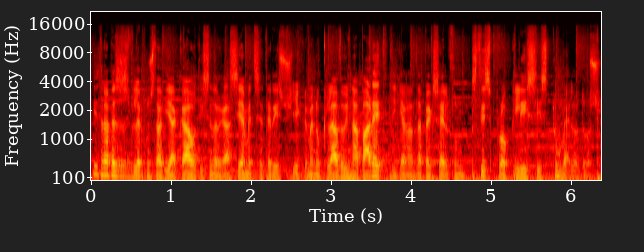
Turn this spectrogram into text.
Οι τράπεζες βλέπουν σταδιακά ότι η συνεργασία με τις εταιρείες του συγκεκριμένου κλάδου είναι απαραίτητη για να ανταπεξέλθουν στις προκλήσεις του μέλλοντος.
